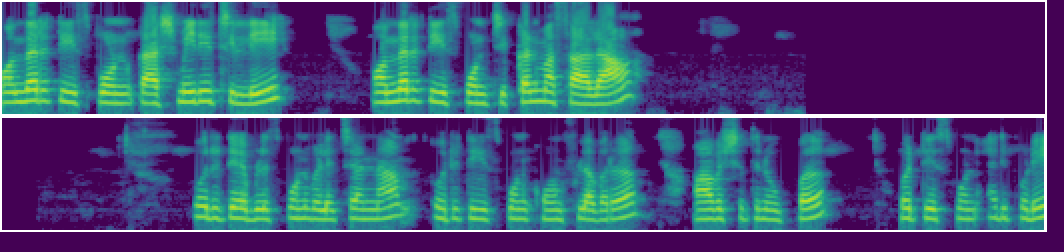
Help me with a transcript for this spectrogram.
ഒന്നര ടീസ്പൂൺ കാശ്മീരി ചില്ലി ഒന്നര ടീസ്പൂൺ ചിക്കൻ മസാല ഒരു ടേബിൾ സ്പൂൺ വെളിച്ചെണ്ണ ഒരു ടീസ്പൂൺ കോൺഫ്ലവർ ആവശ്യത്തിന് ഉപ്പ് ഒരു ടീസ്പൂൺ അരിപ്പൊടി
